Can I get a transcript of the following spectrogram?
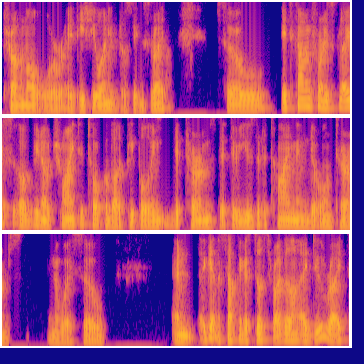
trauma or ADHD or any of those things, right? So it's coming from this place of you know trying to talk about people in the terms that they're used at the time in their own terms in a way. So and again, something I still struggle and I do write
